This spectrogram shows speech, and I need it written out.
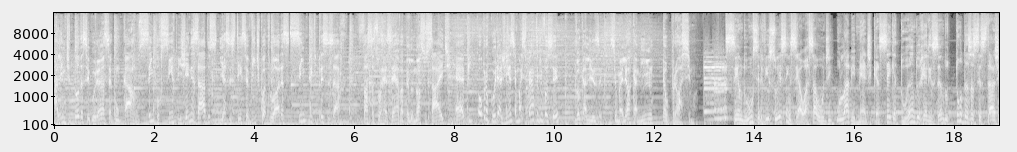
Além de toda a segurança com carros 100% higienizados e assistência 24 horas sempre que precisar. Faça sua reserva pelo nosso site, app ou procure a agência mais perto de você. Localiza, seu melhor caminho é o próximo. Sendo um serviço essencial à saúde, o Lab Médica segue atuando e realizando todas as testagens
